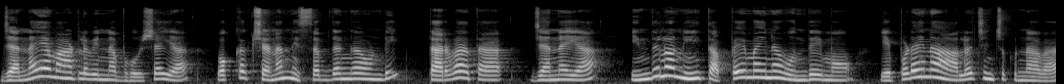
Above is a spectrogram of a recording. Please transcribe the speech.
జన్నయ్య మాటలు విన్న భూషయ్య ఒక్క క్షణం నిశ్శబ్దంగా ఉండి తర్వాత జన్నయ్య ఇందులో నీ తప్పేమైనా ఉందేమో ఎప్పుడైనా ఆలోచించుకున్నావా?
